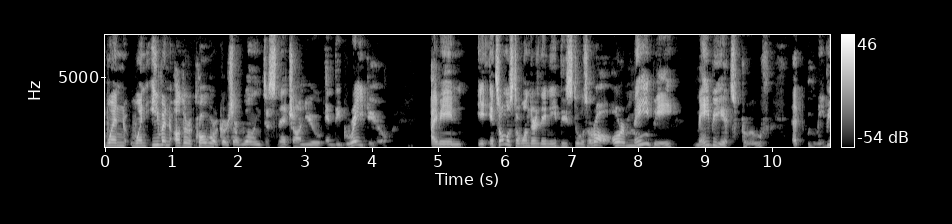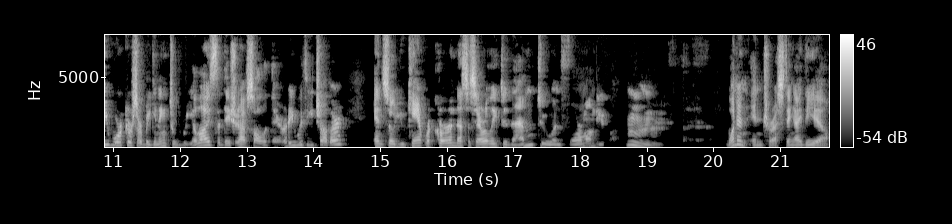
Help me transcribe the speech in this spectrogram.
when when even other coworkers are willing to snitch on you and degrade you, I mean, it's almost a wonder they need these tools at all. Or maybe, maybe it's proof that maybe workers are beginning to realize that they should have solidarity with each other. And so you can't recur necessarily to them to inform on the. Hmm. What an interesting idea.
